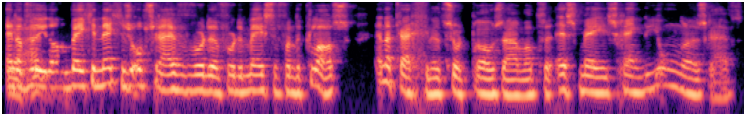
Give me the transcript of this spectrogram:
En ja, dat wil je dan een beetje netjes opschrijven voor de, voor de meester van de klas. En dan krijg je het soort proza wat Esme Schenk de Jong schrijft.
